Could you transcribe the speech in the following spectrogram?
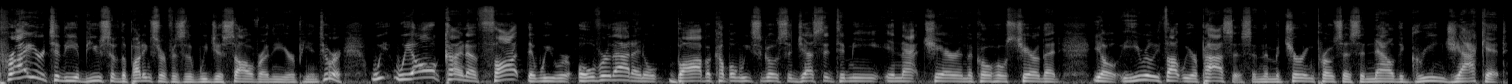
prior to the abuse of the putting surface that we just saw over on the European Tour, we, we all kind of thought that we were over that. I know Bob a couple of weeks ago suggested to me in that chair, in the co host chair, that you know he really thought we were past this and the maturing process, and now the green jacket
